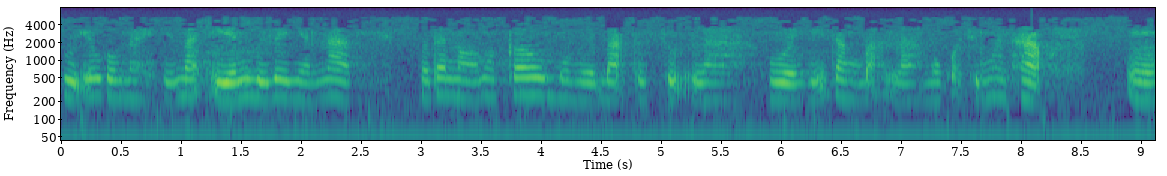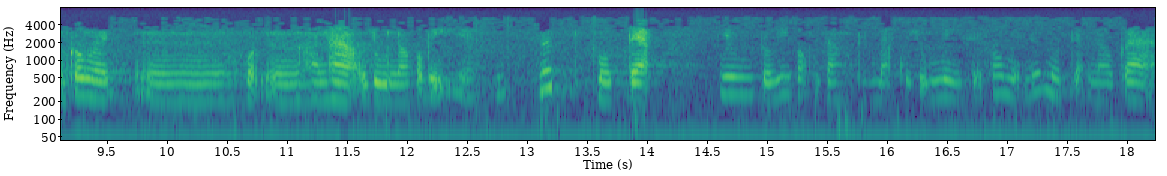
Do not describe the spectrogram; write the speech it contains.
gửi yêu cầu này đến bạn Yến với lời nhắn là người ta nói một câu một người bạn thực sự là người nghĩ rằng bạn là một quả trứng hoàn hảo ừ, câu này ừ, hoàn hảo dù nó có bị nứt một tẹo nhưng tớ hy vọng rằng tình bạn của chúng mình sẽ không bị nứt một tẹo nào cả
